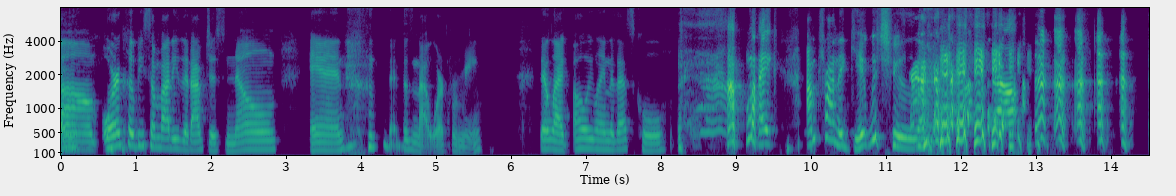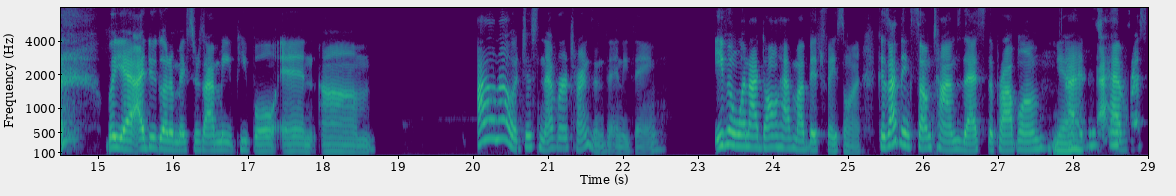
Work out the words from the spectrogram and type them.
Um, or it could be somebody that I've just known and that does not work for me. They're like, oh, Elena, that's cool. I'm like, I'm trying to get with you. but yeah, I do go to mixers. I meet people and um I don't know. It just never turns into anything. Even when I don't have my bitch face on, because I think sometimes that's the problem. Yeah, I, I have rest.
